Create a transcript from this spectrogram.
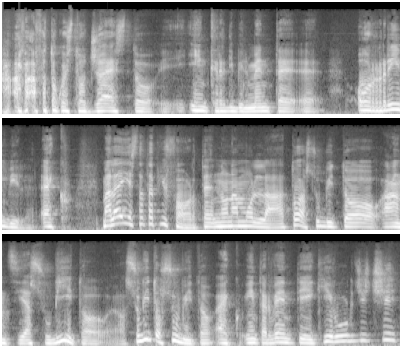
ha, fatto questo gesto incredibilmente eh, orribile. Ecco. Ma lei è stata più forte, non ha mollato, ha subito, anzi ha subito, ha subito subito, ecco, interventi chirurgici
